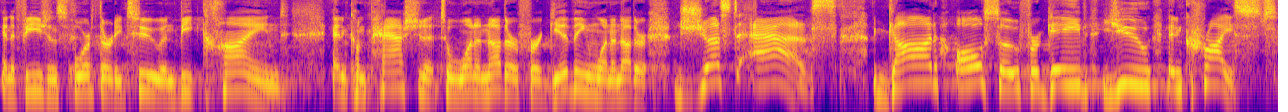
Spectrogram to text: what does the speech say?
in Ephesians 4:32, and be kind and compassionate to one another, forgiving one another, just as God also forgave you in Christ.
